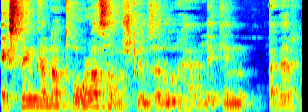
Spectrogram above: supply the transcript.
एक्सप्लेन करना थोड़ा सा मुश्किल ज़रूर है, लेकिन अगर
